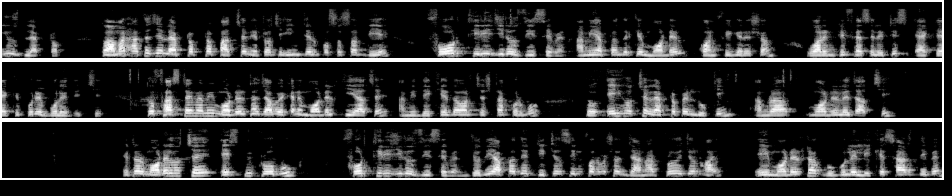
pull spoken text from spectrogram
ইউজ ল্যাপটপ। তো আমার হাতে যে ল্যাপটপটা পাচ্ছেন, এটা হচ্ছে ইন্টেল প্রসেসর দিয়ে four three zero G seven আমি আপনাদেরকে মডেল কনফিগারেশন ওয়ারেন্টি ফ্যাসিলিটিস একে একে করে বলে দিচ্ছি। তো ফার্স্ট টাইম আমি মডেলটা যাব, এখানে মডেল কি আছে, আমি দেখিয়ে দেওয়ার চেষ্টা করব। তো এই হচ্ছে ল্যাপটপের লুকিং আমরা মডেলে যাচ্ছি। এটার মডেল হচ্ছে HP ProBook four three zero G seven যদি আপনাদের ডিটেলস ইনফরমেশন জানার প্রয়োজন হয়, এই মডেলটা গুগলে লিখে সার্চ দিবেন,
